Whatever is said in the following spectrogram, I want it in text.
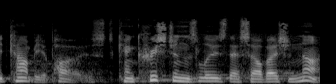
it can't be opposed. Can Christians lose their salvation? No.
